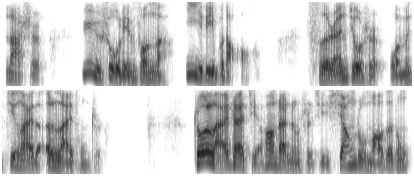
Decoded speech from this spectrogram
那是玉树临风啊，屹立不倒。此人就是我们敬爱的恩来同志。周恩来在解放战争时期相助毛泽东，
